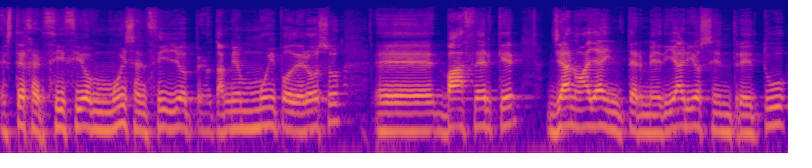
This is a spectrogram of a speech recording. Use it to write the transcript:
este ejercicio muy sencillo, pero también muy poderoso, eh, va a hacer que ya no haya intermediarios entre tú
